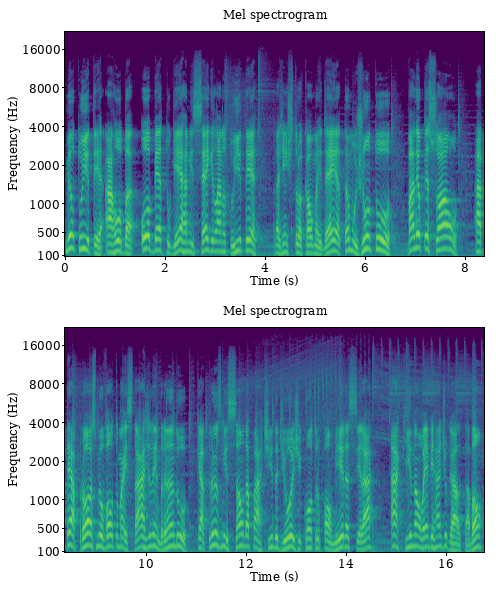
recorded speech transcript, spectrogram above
Meu Twitter, arroba Guerra, me segue lá no Twitter pra gente trocar uma ideia. Tamo junto. Valeu, pessoal. Até a próxima, eu volto mais tarde. Lembrando que a transmissão da partida de hoje contra o Palmeiras será aqui na Web Rádio Galo, tá bom?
